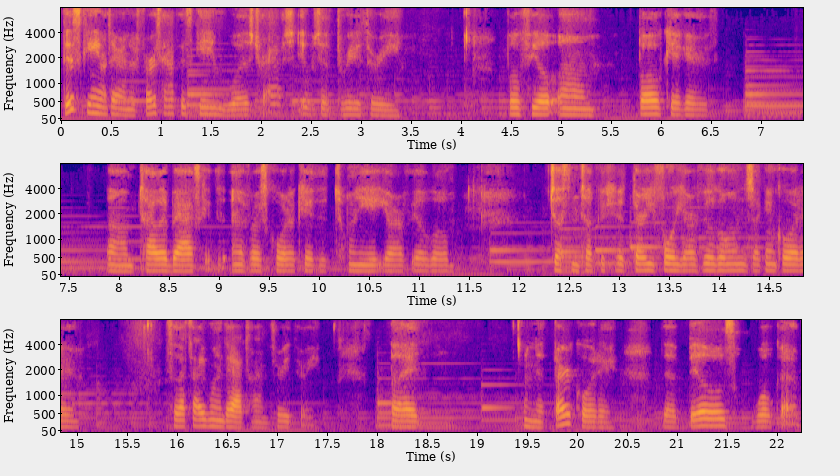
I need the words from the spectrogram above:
this game, tell you, in the first half of this game was trash. It was just three to three. Both field, um, both kickers. Um, Tyler Baskett in the first quarter kicked a 28 yard field goal. Justin Tucker kicked a 34 yard field goal in the second quarter. So that's how he went at halftime, 3 3. But in the third quarter, the Bills woke up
